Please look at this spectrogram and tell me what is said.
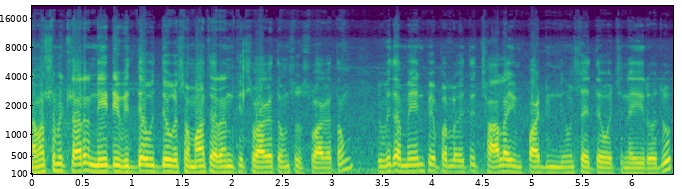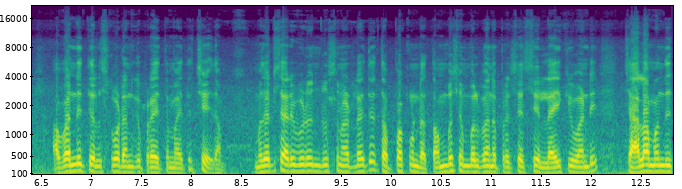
నమస్తే మిత్రులారా నేటి విద్యా ఉద్యోగ సమాచారానికి స్వాగతం సుస్వాగతం. వివిధ మెయిన్ పేపర్లో అయితే చాలా ఇంపార్టెంట్ న్యూస్ అయితే వచ్చినాయి ఈరోజు. అవన్నీ తెలుసుకోవడానికి ప్రయత్నం అయితే చేద్దాం. మొదటిసారి వీడియోని చూస్తున్నట్లయితే తప్పకుండా తమ్ము సింబల్ పైన ప్రెస్ చేసి లైక్ ఇవ్వండి. చాలామంది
